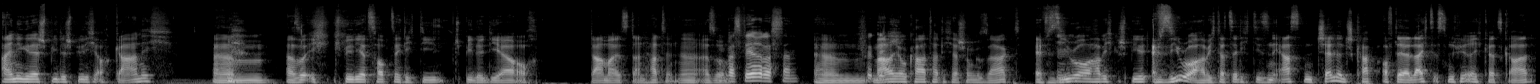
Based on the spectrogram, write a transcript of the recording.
Einige der Spiele spiele ich auch gar nicht. Ähm, also ich spiele jetzt hauptsächlich die Spiele, die er auch damals dann hatte. Ne? Also Was wäre das denn? Ähm, Mario Kart hatte ich ja schon gesagt. F-Zero habe ich gespielt. F-Zero habe ich tatsächlich diesen ersten Challenge Cup auf der leichtesten Schwierigkeitsgrad,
